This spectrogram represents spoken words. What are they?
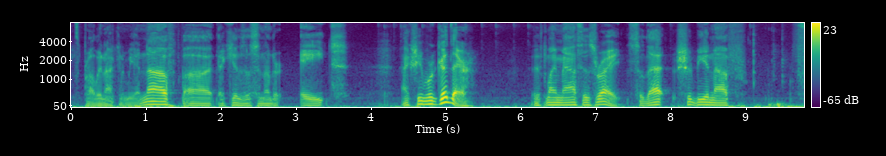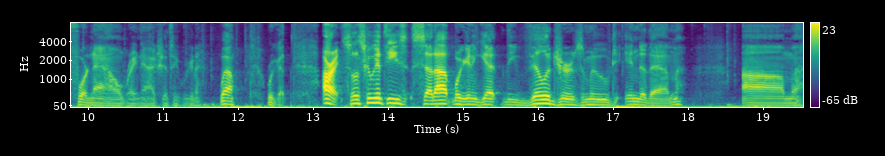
It's probably not going to be enough, but that gives us another 8. Actually, we're good there, if my math is right. So that should be enough for now. Right now, actually, I think we're going to, well, we're good. All right, so let's go get these set up. We're going to get the villagers moved into them. Um,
